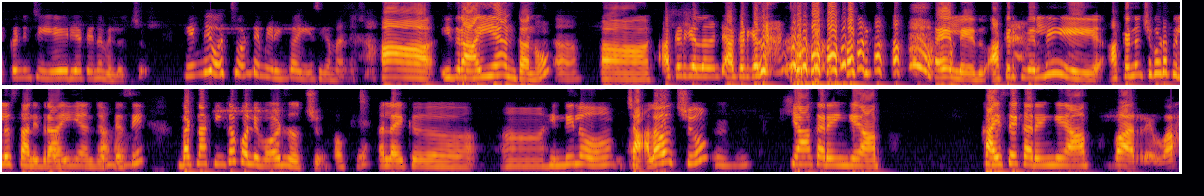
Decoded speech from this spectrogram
ఎక్కడి నుంచి ఏ ఏరియాకైనా వెళ్ళొచ్చు. హిందీ వచ్చు అంటే మీరు ఇంకా ఈజీగా మేనేజ్ ఆ ఇది రాయే అంటాను. అక్కడికి వెళ్ళాలంటే అక్కడికి వెళ్ళాలంటే. లేదు. అక్కడికి వెళ్ళి అక్కడ నుంచి కూడా పిలుస్తాను ఇది రాయి అని చెప్పేసి. బట్ నాకు ఇంకా కొన్ని వర్డ్స్ వచ్చు. ఓకే. లైక్ హిందీలో చాలా వచ్చు. క్యా కరేంగే ఆప్? కైసే కరేంగే ఆప్ वाह रे वाह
